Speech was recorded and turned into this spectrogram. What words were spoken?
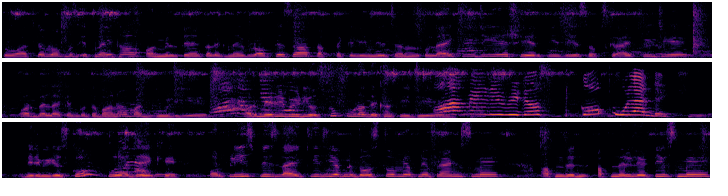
तो आज का व्लॉग बस इतना ही था और मिलते हैं कल एक नए व्लॉग के साथ। तब तक के लिए मेरे चैनल को लाइक कीजिए शेयर कीजिए सब्सक्राइब कीजिए और बेल आइकन को दबाना मत भूलिए। और मेरी वीडियोस को पूरा देखा कीजिए और मेरी वीडियोस को पूरा देखिए मेरी वीडियोस को पूरा देखें। और प्लीज़ प्लीज़ लाइक कीजिए अपने दोस्तों में अपने फ्रेंड्स में अपने अपने रिलेटिव्स में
